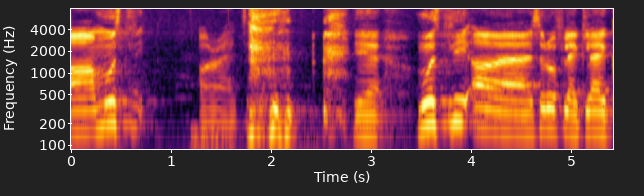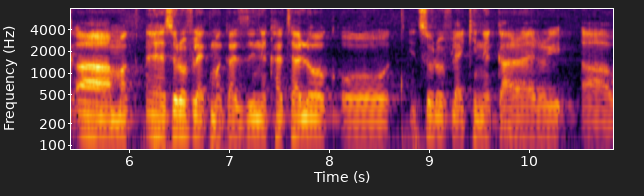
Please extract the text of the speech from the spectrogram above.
Uh, mostly, all right. yeah, mostly uh, sort of like like uh, uh, sort of like magazine catalog or it's sort of like in a gallery uh,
